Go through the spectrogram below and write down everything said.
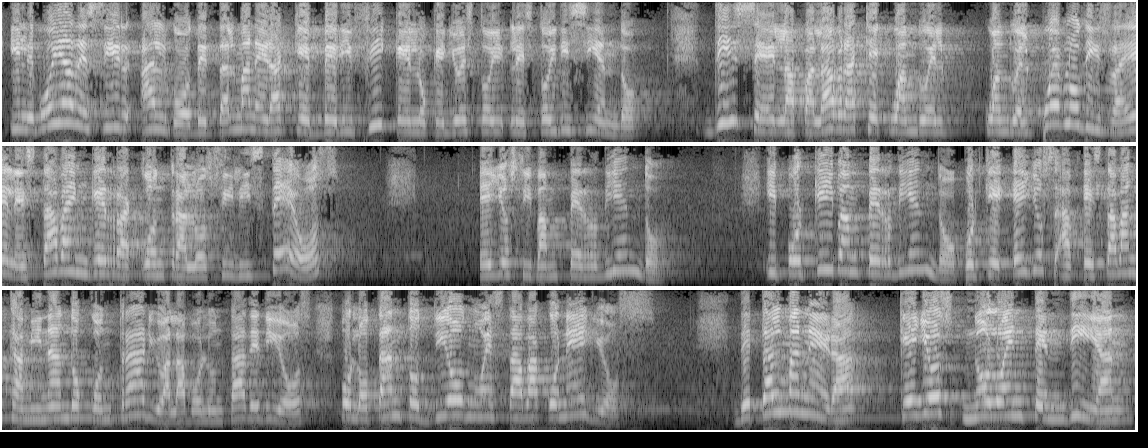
Y le voy a decir algo de tal manera que verifique lo que yo estoy, le estoy diciendo. Dice la palabra que cuando el, cuando el pueblo de Israel estaba en guerra contra los filisteos, ellos iban perdiendo. ¿Y por qué iban perdiendo? Porque ellos estaban caminando contrario a la voluntad de Dios, por lo tanto Dios no estaba con ellos. De tal manera que ellos no lo entendían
